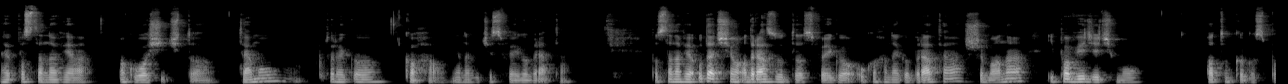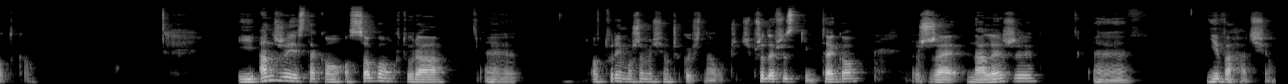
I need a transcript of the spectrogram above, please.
e, postanawia ogłosić to temu, którego kochał, mianowicie swojego brata postanawia udać się od razu do swojego ukochanego brata, Szymona, i powiedzieć mu o tym, kogo spotkał. I Andrzej jest taką osobą, która, e, od której możemy się czegoś nauczyć. Przede wszystkim tego, że należy e, nie wahać się.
